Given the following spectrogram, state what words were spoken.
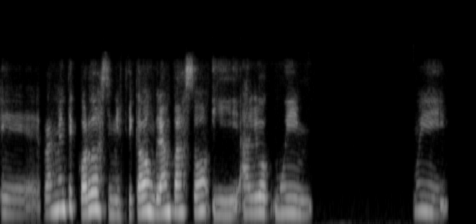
eh, realmente Córdoba significaba un gran paso y algo muy, muy,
